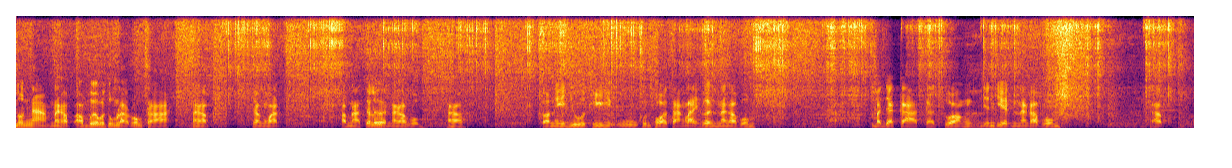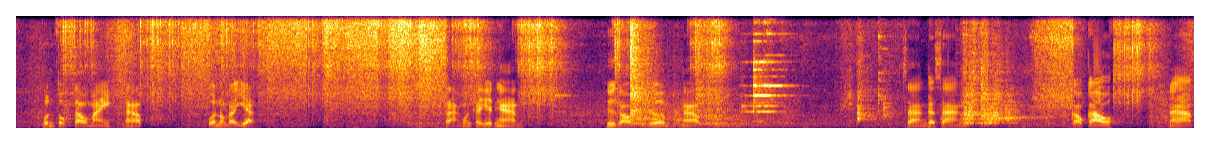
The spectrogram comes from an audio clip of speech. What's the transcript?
นนงามนะครับอำเภอปทุมราชวงศานะครับ จังหวัดอำนาจเจริญนะครับผมนะครับ ตอนนี้อยู่ที่อูคุณพ่อสร้างไร่เพิ่นนะครับผม บรรยากาศกับช่วงเย็นๆนะครับผมครับฝนตกเศร้าไหมนะครับฝนต้องกระเอียดสร้างมันกระเฮ็ดงาน คือเก่าคือเดิมนะครับ สร้างกับสร้างเก่าๆนะครับ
